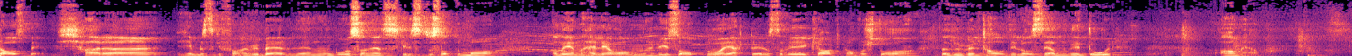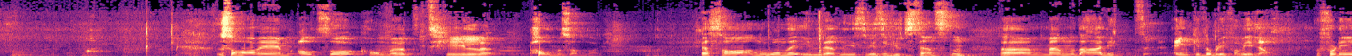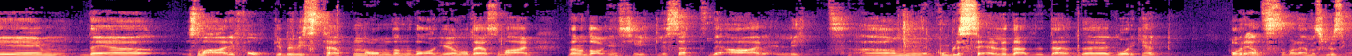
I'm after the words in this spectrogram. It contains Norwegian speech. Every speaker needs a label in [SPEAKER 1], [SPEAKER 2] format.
[SPEAKER 1] La oss be. Kjære himmelske Far, vi ber din gode sønn Jesus Kristus at du må la din hellige ånd lyse opp våre hjerter, så vi klart kan forstå det du vil tale til oss gjennom ditt ord. Amen. Så har vi altså kommet til palmesøndag. Jeg sa noe om det innledningsvis i gudstjenesten, eh, men det er litt enkelt å bli forvirra. Fordi det som er i folkebevisstheten om denne dagen, og det som er denne dagen kirkelig sett, det er litt um, komplisert det, det, det, går ikke helt overens, var det jeg skulle si.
